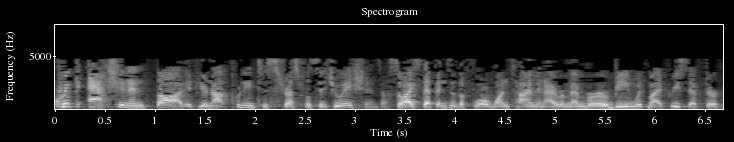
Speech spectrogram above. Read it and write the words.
quick action and thought if you're not put into stressful situations? So I step into the floor one time, and I remember being with my preceptor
